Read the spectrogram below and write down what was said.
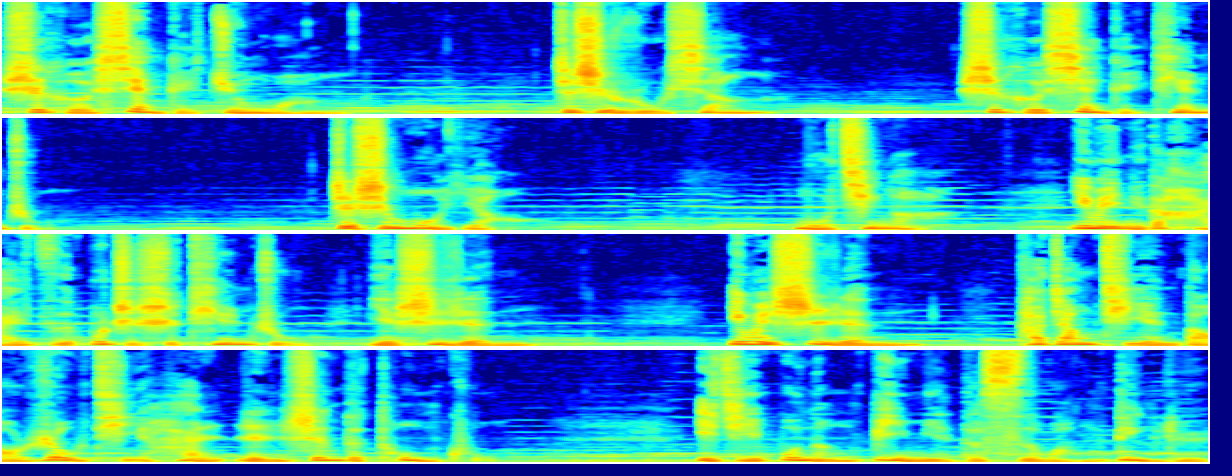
适合献给君王；这是乳香，适合献给天主；这是墨药。母亲啊，因为你的孩子不只是天主，也是人。因为是人，他将体验到肉体和人生的痛苦，以及不能避免的死亡定律。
